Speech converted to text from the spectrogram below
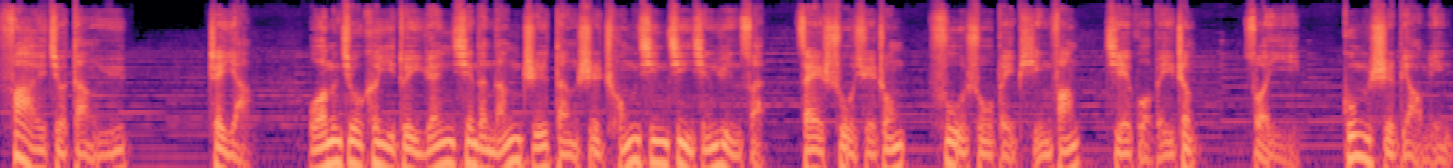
phi 就等于，这样我们就可以对原先的能指等式重新进行运算。在数学中，复数被平方，结果为正。所以公式表明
